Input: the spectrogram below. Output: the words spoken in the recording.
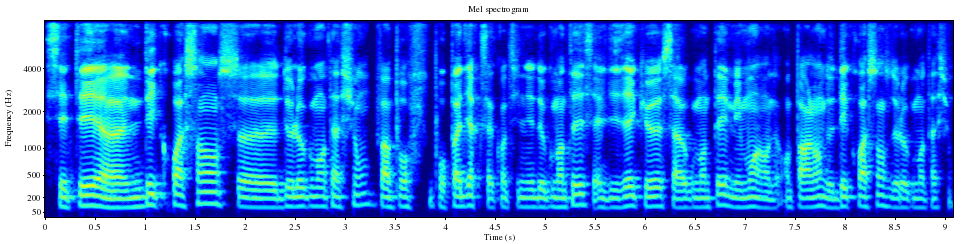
C'était euh, une décroissance de l'augmentation. Enfin, pour pour pas dire que ça continuait d'augmenter, elle disait que ça augmentait, mais moins en, en parlant de décroissance de l'augmentation.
